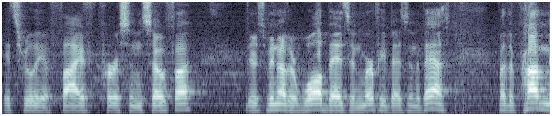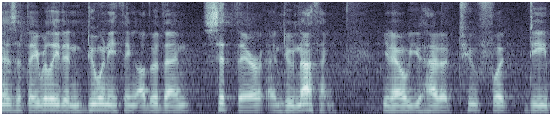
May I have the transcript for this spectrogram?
It's really a five person sofa. There's been other wall beds and Murphy beds in the past, but the problem is that they really didn't do anything other than sit there and do nothing you know, you had a two foot deep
